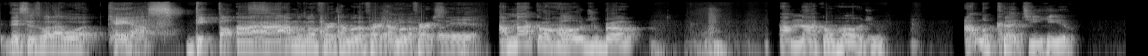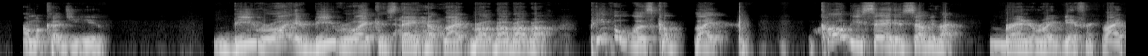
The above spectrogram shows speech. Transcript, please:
This is what I want. Chaos, deep thoughts. All right, all right, I'm gonna go first. I'm gonna go first. I'm gonna go first. Go ahead. I'm not gonna hold you, bro. I'm not gonna hold you. I'm gonna cut G Hill. I'm gonna cut G Hill. B Roy and B Roy could stay Nah. help like bro, bro, bro, bro. People was com- like Kobe said himself. He's like Brandon Roy different. Like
